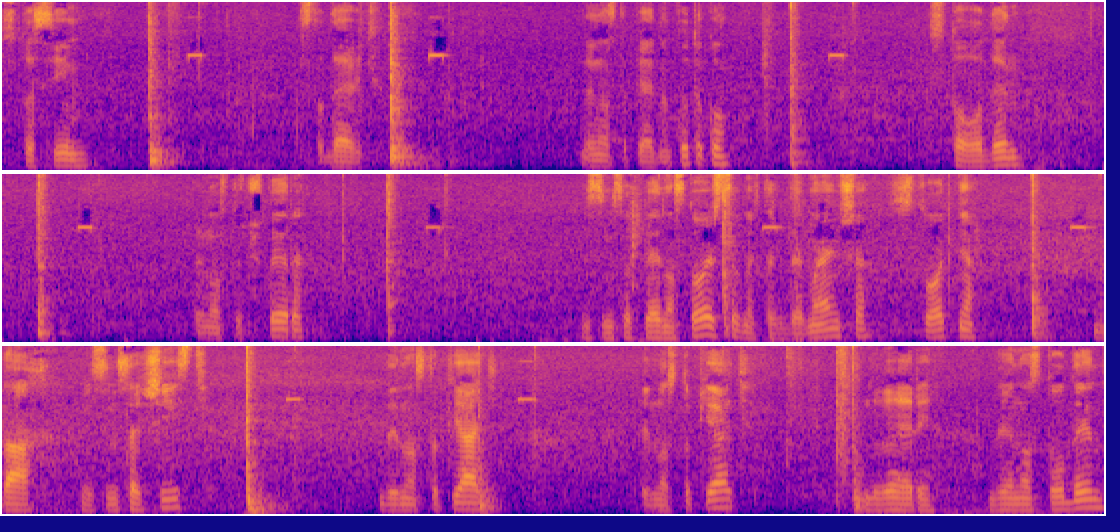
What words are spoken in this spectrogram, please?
107, 109, 95 на кутику, 101, 94. 85 на стоїчці, в них так де менше, сотня, дах 86, 95, 95, двері 91,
